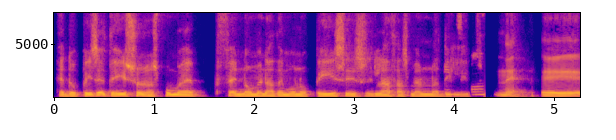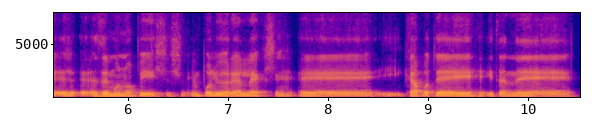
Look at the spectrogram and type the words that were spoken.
Εντοπίζετε ίσως, ας πούμε, φαινόμενα δαιμονοποίησης ή λανθασμένων αντιλήψεων. Ναι, ε, ε δαιμονοποίησης. Είναι πολύ ωραία λέξη. Ε, κάποτε ήταν ε,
